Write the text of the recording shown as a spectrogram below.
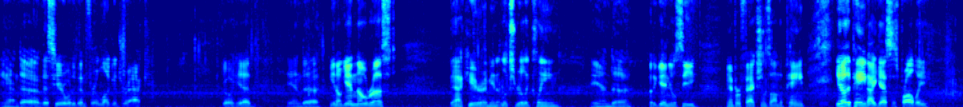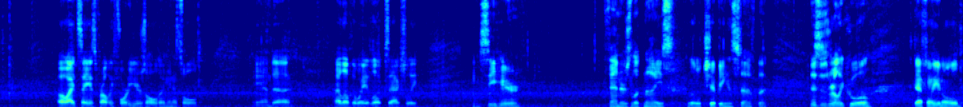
And uh, this here would have been for a luggage rack. Go ahead, and uh, you know, again, no rust back here. I mean, it looks really clean, and uh, but again, you'll see imperfections on the paint. You know, the paint, I guess, is probably oh, I'd say it's probably 40 years old. I mean, it's old. And uh, I love the way it looks, actually. You can see here, fenders look nice, a little chipping and stuff, but this is really cool. Definitely an old,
